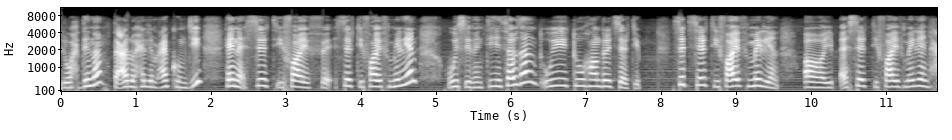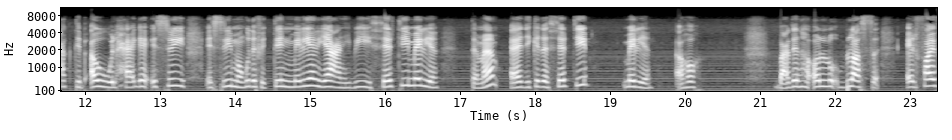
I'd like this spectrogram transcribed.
لوحدنا. تعالوا حل معاكم دي. هنا 35 35 مليون و 17000 و 230 35 مليون آه يبقى 35 مليون هكتب أول حاجة. ال 3 ال 3 موجودة في ال 10 مليون يعني ب 30 مليون تمام؟ أدي كده 30 مليون أهو. بعدين هقول له plus ال 5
